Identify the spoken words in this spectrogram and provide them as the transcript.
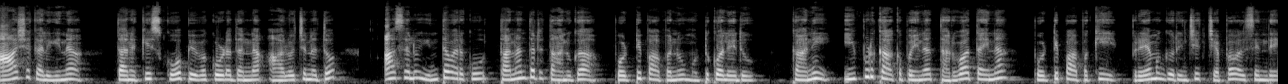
ఆశ కలిగినా తనకి స్కోప్ ఇవ్వకూడదన్న ఆలోచనతో అసలు ఇంతవరకు తనంతట తానుగా పొట్టిపాపను ముట్టుకోలేదు. కాని ఇప్పుడు కాకపోయినా తర్వాతైనా పొట్టిపాపకి ప్రేమ గురించి చెప్పవలసిందే.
